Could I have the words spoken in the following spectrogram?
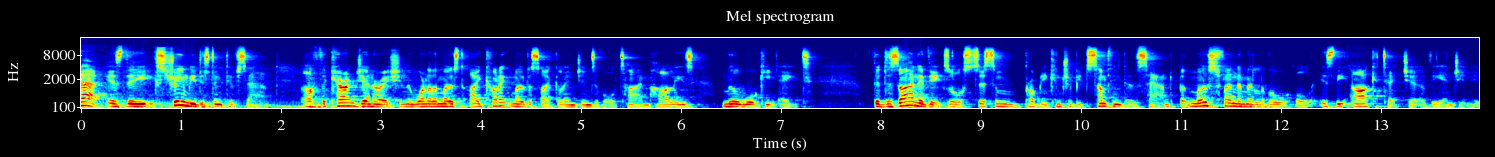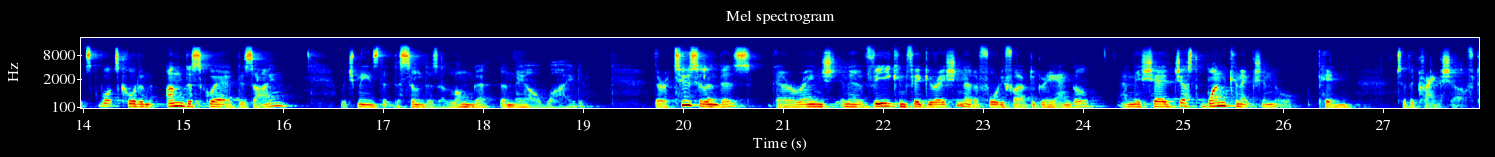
That is the extremely distinctive sound of the current generation of one of the most iconic motorcycle engines of all time, Harley's Milwaukee 8. The design of the exhaust system probably contributes something to the sound, but most fundamental of all is the architecture of the engine. It's what's called an undersquare design, which means that the cylinders are longer than they are wide. There are two cylinders, they're arranged in a V configuration at a 45 degree angle, and they share just one connection or pin to the crankshaft.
